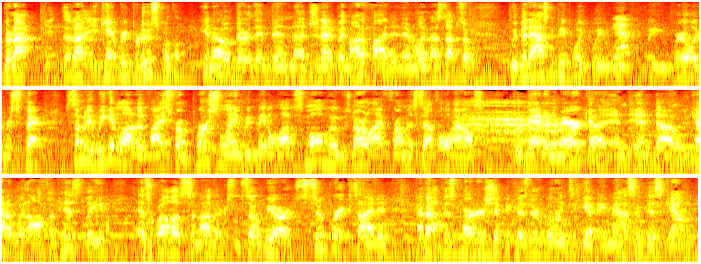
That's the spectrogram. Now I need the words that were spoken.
they're not they're not you can't reproduce with them you know? They're, they've been uh, genetically modified and, and, really messed up. So we've been asking people we, we, yep. we, we, really respect somebody. We get a lot of advice from personally we've made a lot of small moves in our life from is seth Holehouse with man in america and, and uh, we kind of went off of his lead as well as some others. And so we are super excited about this partnership because they're willing to give a massive discount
